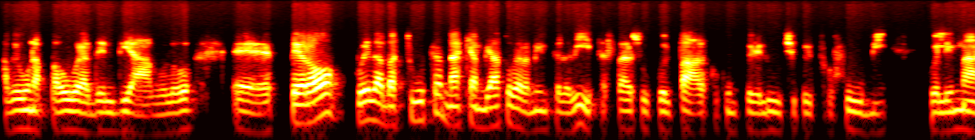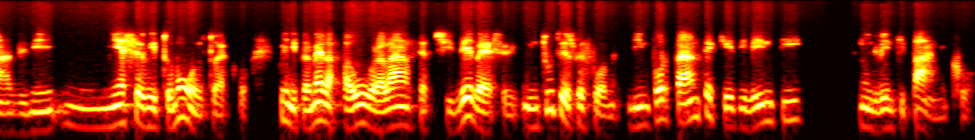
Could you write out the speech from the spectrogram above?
avevo una paura del diavolo, eh, però quella battuta mi ha cambiato veramente la vita, stare su quel palco con quelle luci, quei profumi, quelle immagini, mi è servito molto. Ecco. Quindi per me la paura, l'ansia ci deve essere in tutte le sue forme. L'importante è che diventi, non diventi panico.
